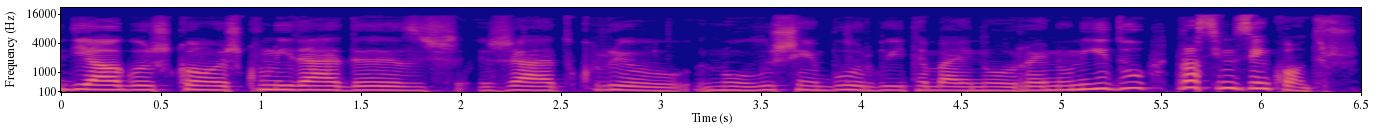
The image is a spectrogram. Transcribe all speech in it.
Diálogos com as Comunidades já decorreu no Luxemburgo e também no Reino Unido. Próximos encontros?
